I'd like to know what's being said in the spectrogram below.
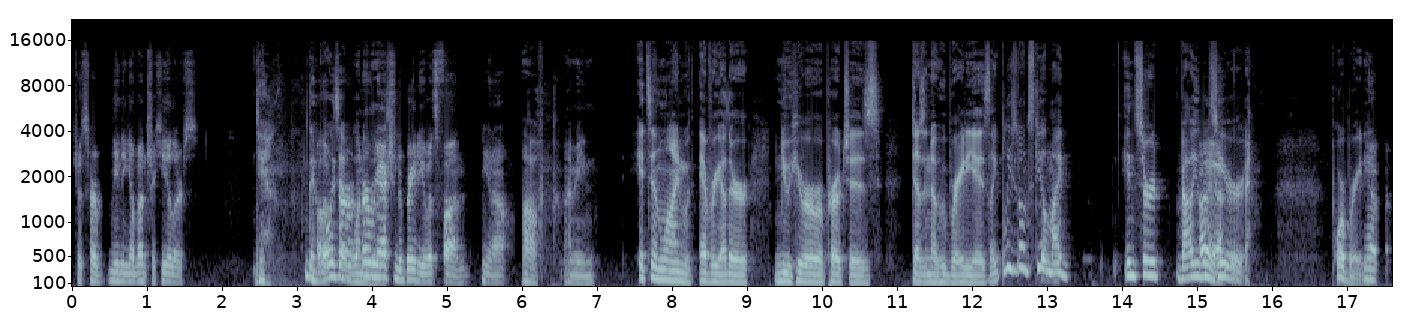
Just her meeting a bunch of healers. Yeah, they always her, have one her reaction to Brady was fun, you know. Oh, I mean, it's in line with every other new hero approaches. Doesn't know who Brady is. Like, please don't steal my insert valuables Oh, yeah. here. Poor Brady. Yep.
